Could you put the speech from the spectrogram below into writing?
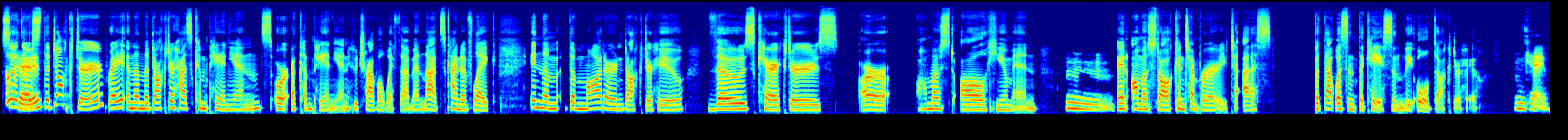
So Okay. there's the doctor, right? And then the doctor has companions or a companion who travel with them and that's kind of like in the the modern Doctor Who, those characters are almost all human Mm, and almost all contemporary to us. But that wasn't the case in the old Doctor Who. okay.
